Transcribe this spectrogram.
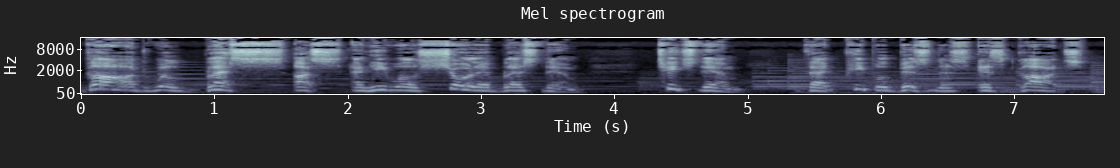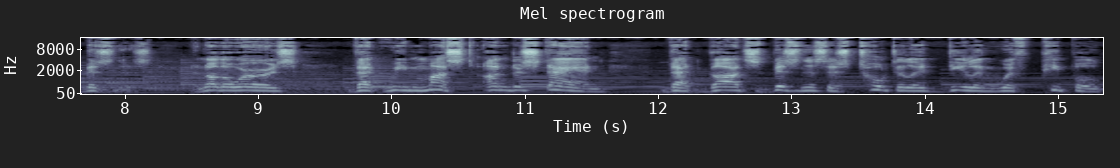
God will bless us and he will surely bless them. Teach them that people business is God's business. In other words, that we must understand that God's business is totally dealing with people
